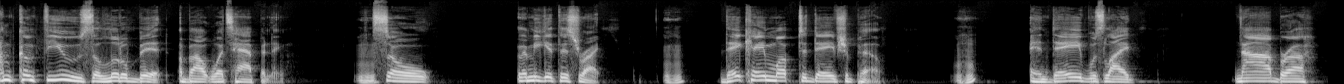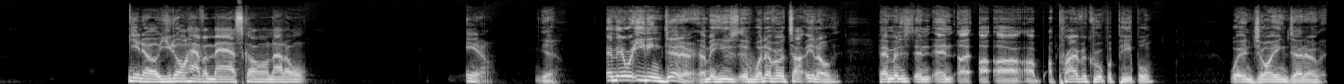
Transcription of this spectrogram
I'm confused a little bit about what's happening. Mm-hmm. So let me get this right. Mm-hmm. They came up to Dave Chappelle, mm-hmm. and Dave was like, "Nah, bruh. You know, you don't have a mask on. I don't. You know, Yeah. And they were eating dinner. I mean, he was whatever time, you know, him and and, and a, a, a, a private group of people were enjoying dinner,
